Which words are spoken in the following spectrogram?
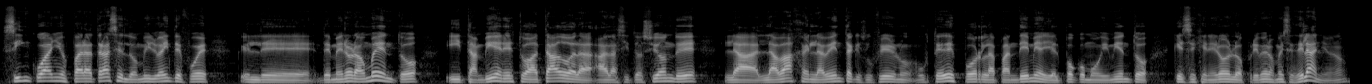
cinco años para atrás, el 2020 fue el de, menor aumento y también esto atado a la, situación de la, baja en la venta que sufrieron ustedes por la pandemia y el poco movimiento que se generó en los primeros meses del año, ¿no?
